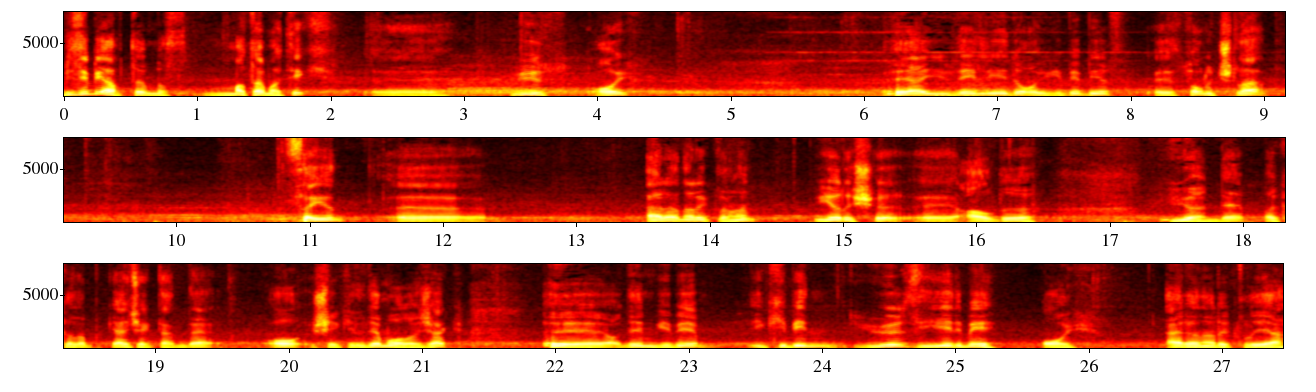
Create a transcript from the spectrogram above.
bizim yaptığımız matematik e, 100 oy veya 157 oy gibi bir e, sonuçla Sayın e, Erhan Arıklı'nın yarışı e, aldığı yönde. Bakalım gerçekten de o şekilde mi olacak? E, dediğim gibi 2120 oy Erhan Arıklı'ya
